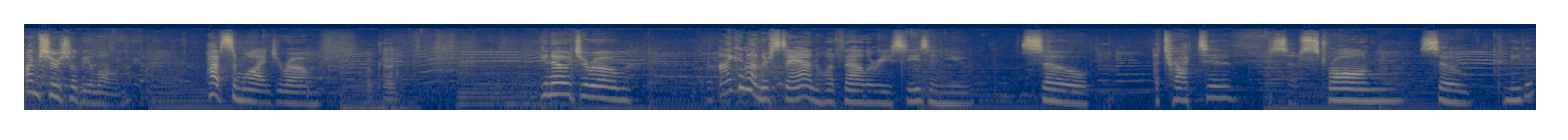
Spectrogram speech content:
I'm sure she'll be along. Have some wine, Jerome. Okay. You know, Jerome, I can understand what Valerie sees in you. So attractive, so strong, so comedic.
